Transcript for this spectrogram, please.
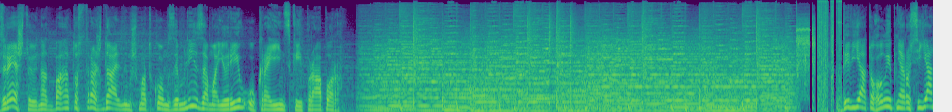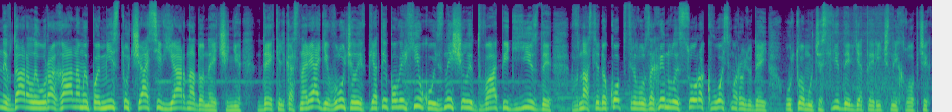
Зрештою, над багатостраждальним шматком землі замайорів український прапор. 9 липня росіяни вдарили ураганами по місту Часів Яр на Донеччині. Декілька снарядів влучили в п'ятиповерхівку і знищили два під'їзди. Внаслідок обстрілу загинули 48 людей, у тому числі дев'ятирічний хлопчик.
